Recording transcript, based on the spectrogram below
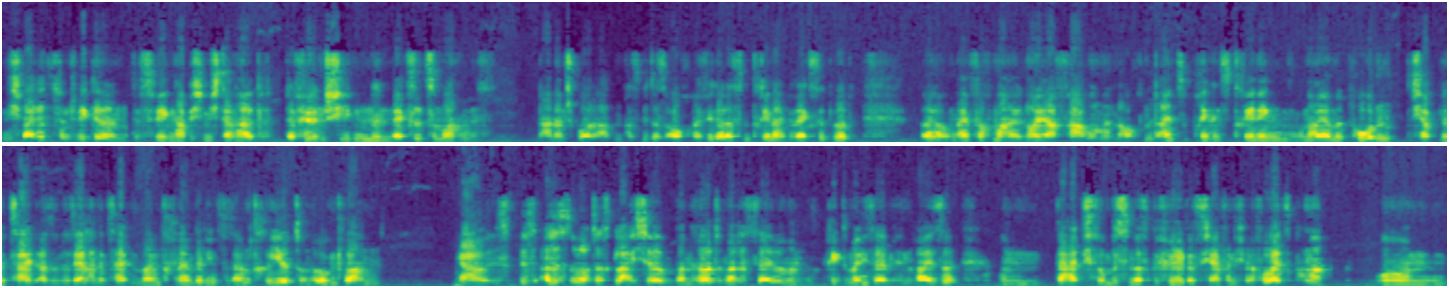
mich weiterzuentwickeln. Deswegen habe ich mich dann halt dafür entschieden, einen Wechsel zu machen in anderen Sportarten passiert das auch häufiger, dass ein Trainer gewechselt wird, äh, um einfach mal neue Erfahrungen auch mit einzubringen ins Training, neue Methoden. Ich habe eine Zeit, also eine sehr lange Zeit mit meinem Trainer in Berlin zusammen trainiert und irgendwann ja, ist, ist alles nur noch das Gleiche. Man hört immer dasselbe, man kriegt immer dieselben Hinweise. Und da hatte ich so ein bisschen das Gefühl, dass ich einfach nicht mehr vorwärts komme. Und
